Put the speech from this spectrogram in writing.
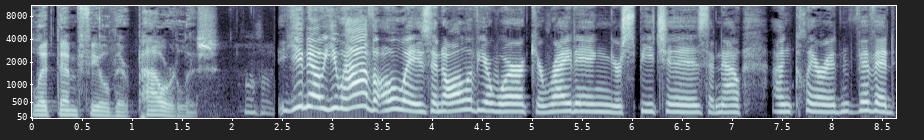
let them feel they're powerless. Mm-hmm. You know, you have always in all of your work, your writing, your speeches, and now on Clear and Vivid,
